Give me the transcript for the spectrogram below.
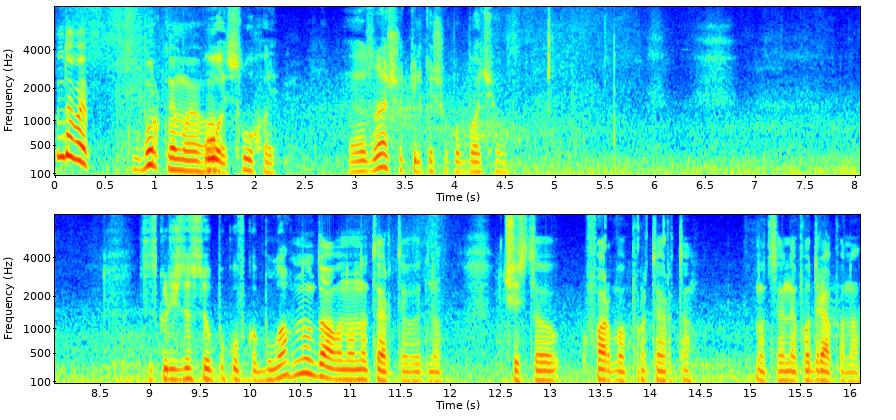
Ну давай буркнемо його. Ой, слухай. Я знаєш, що тільки що побачив? Це, скоріш за все, упаковка була. Ну так, да, воно натерте видно. Чисто фарба протерта. Ну це не подряпана,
